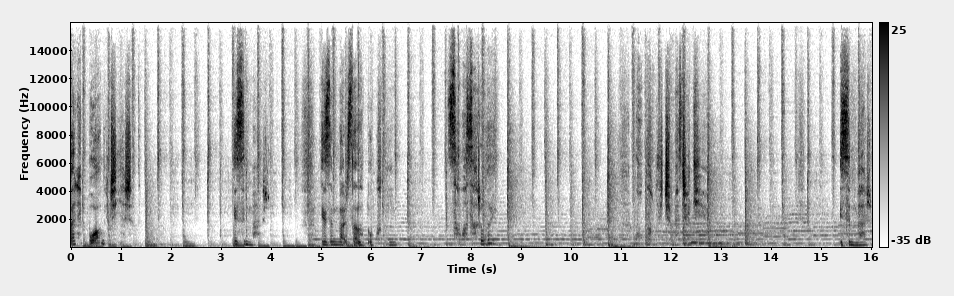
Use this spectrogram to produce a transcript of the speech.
Ben hep bu an için yaşadım. İzin ver. İzin ver sana dokunayım. Sana sarılayım. Kokunu içime çekeyim. İzin ver.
